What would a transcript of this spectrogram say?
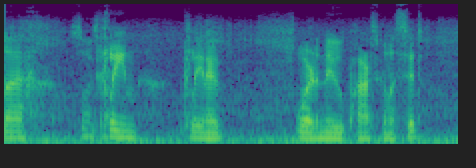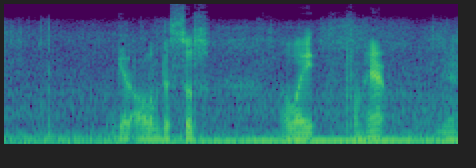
we'll uh, clean clean out where the new part's going to sit. Get all of the soot away from here. Yeah.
